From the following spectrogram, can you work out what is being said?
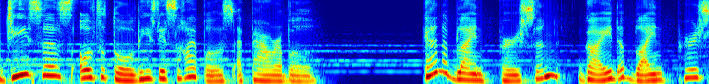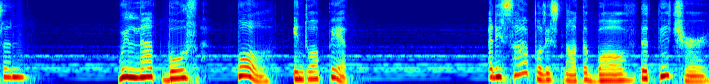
Jesus also told his disciples a parable. Can a blind person guide a blind person? Will not both fall into a pit? A disciple is not above the teacher,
